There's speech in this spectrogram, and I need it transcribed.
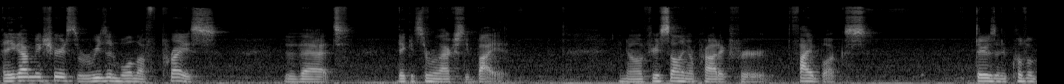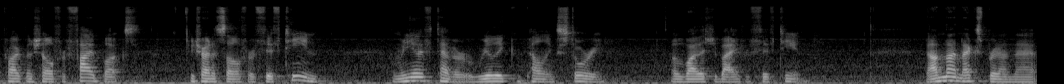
And you got to make sure it's a reasonable enough price that the consumer will actually buy it. You know, if you're selling a product for 5 bucks, there's an equivalent product on the shelf for 5 bucks. You're trying to sell it for 15. I mean, you have to have a really compelling story of why they should buy it for 15. Now, I'm not an expert on that,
